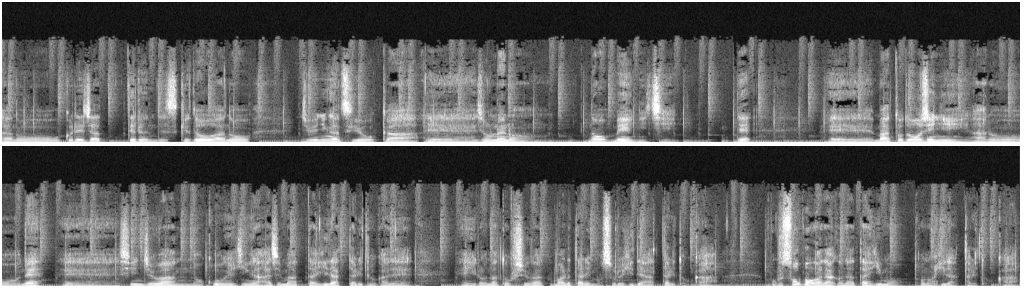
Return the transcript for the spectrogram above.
あの遅れちゃってるんですけどあの12月8日、えー、ジョン・レノンの命日。で、えーまあ、と同時にあの、ねえー、真珠湾の攻撃が始まった日だったりとかで、えー、いろんな特集が組まれたりもする日であったりとか僕祖母が亡くなった日もこの日だったりとか、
